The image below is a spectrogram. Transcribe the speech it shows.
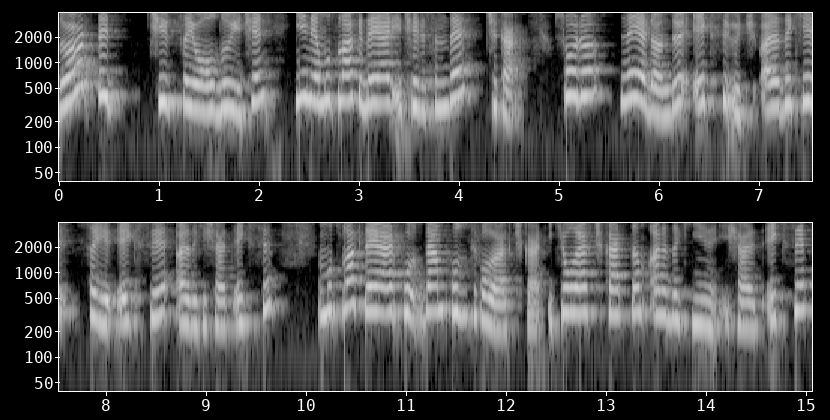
4 de çift sayı olduğu için yine mutlak değer içerisinde çıkar. Soru neye döndü? Eksi 3. Aradaki sayı eksi, aradaki işaret eksi. Mutlak değerden pozitif olarak çıkar. 2 olarak çıkarttım. Aradaki yine işaret eksi.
